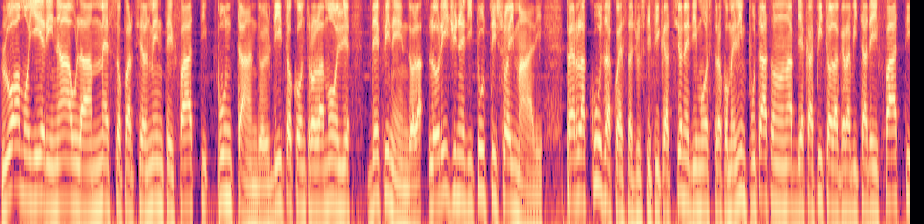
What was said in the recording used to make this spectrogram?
L'uomo ieri in aula ha ammesso parzialmente i fatti puntando il dito contro la moglie definendola l'origine di tutti i suoi mali. Per l'accusa questa giustificazione dimostra come l'imputato non abbia capito la gravità dei fatti,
